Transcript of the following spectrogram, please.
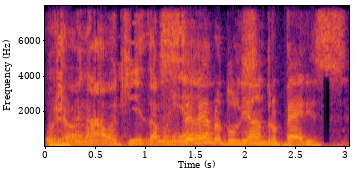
O jornal aqui da manhã. Você lembra do Leandro Pérez?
